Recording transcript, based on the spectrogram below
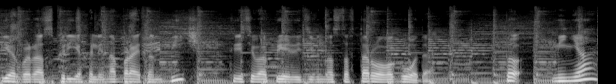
первый раз приехали на Брайтон-Бич 3 апреля 92 года, то меня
